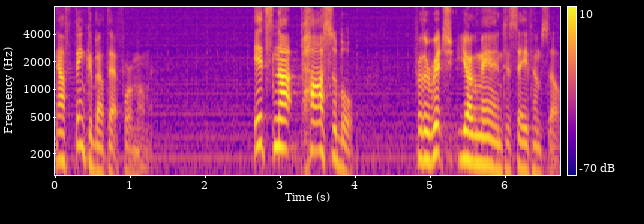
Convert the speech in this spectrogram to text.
Now think about that for a moment. It's not possible for the rich young man to save himself.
